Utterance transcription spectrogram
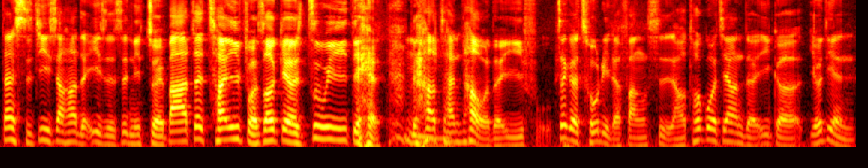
但实际上它的意思是你嘴巴在穿衣服的时候给我注意一点，不要沾到我的衣服。这个处理的方式，然后透过这样的一个有点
